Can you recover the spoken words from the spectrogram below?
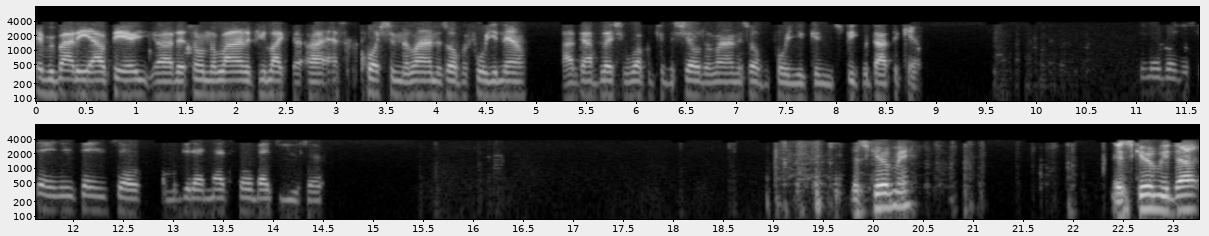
everybody out there uh, that's on the line. If you'd like to uh, ask a question, the line is open for you now. Uh, God bless you. Welcome to the show. The line is open for you. You can speak with Dr. Kemp. Nobody was saying anything, so I'm gonna get that microphone back to you, sir. Excuse me. Excuse me, Doc.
